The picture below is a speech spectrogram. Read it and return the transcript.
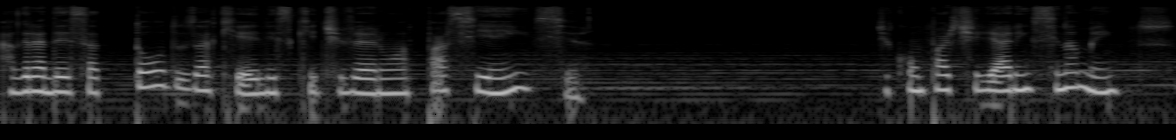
Agradeça a todos aqueles que tiveram a paciência de compartilhar ensinamentos.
